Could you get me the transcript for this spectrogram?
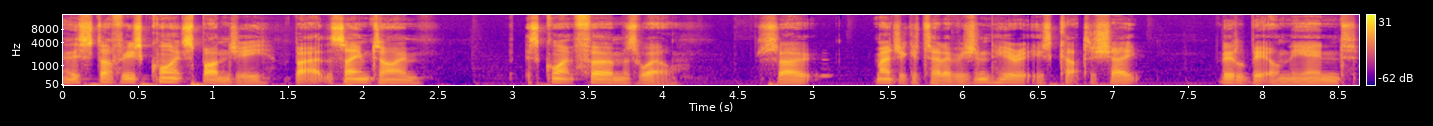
And this stuff is quite spongy, but at the same time, it's quite firm as well. So, Magica television, here it is cut to shape, a little bit on the end,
